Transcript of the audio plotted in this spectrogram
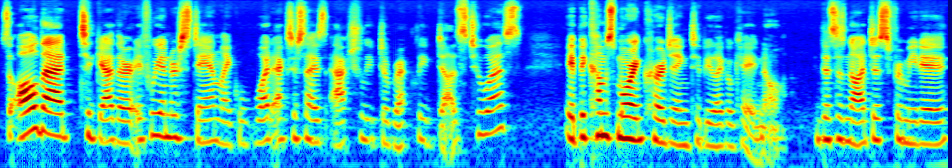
So all that together if we understand like what exercise actually directly does to us it becomes more encouraging to be like okay no this is not just for me to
